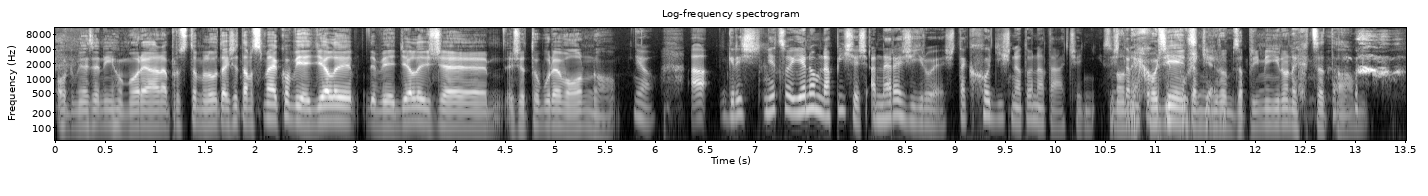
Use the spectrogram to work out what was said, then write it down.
odměřený humor já naprosto miluji, takže tam jsme jako věděli, věděli že, že to bude on. No. Jo. A když něco jenom napíšeš a nerežíruješ, tak chodíš na to natáčení. Jsi no tam nechodím, jako tam nikdo, za nikdo nechce tam.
